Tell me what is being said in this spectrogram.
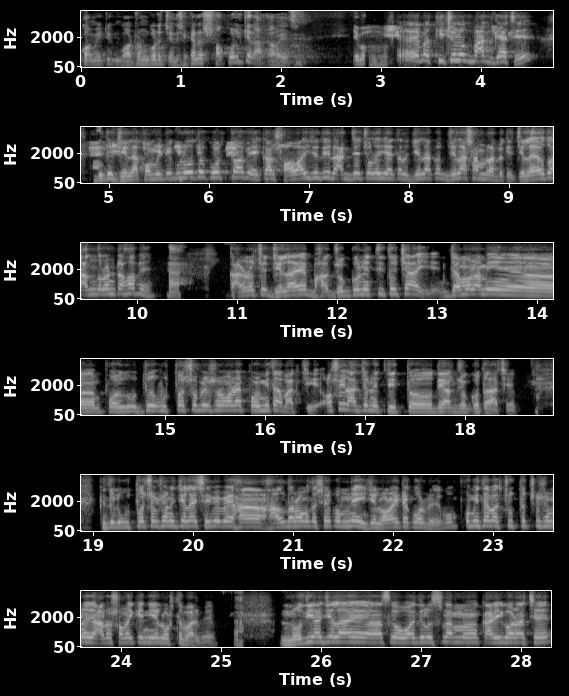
কমিটি গঠন করেছেন সেখানে সকলকে রাখা হয়েছে। এবং এবার কিছু লোক বাদ গেছে কিন্তু জেলা কমিটিগুলোও তো করতে হবে কারণ সবাই যদি রাজ্যে চলে যায় তাহলে জেলা জেলা সামলাবে কে? জেলায়ও তো আন্দোলনটা হবে। হ্যাঁ। কারণ হচ্ছে জেলায় যোগ্য নেতৃত্ব চাই। যেমন আমি উত্তর- চব্বিশ পরগনায় পরিমিতা বাগচি অবশ্যই রাজ্য নেতৃত্ব দেওয়ার যোগ্যতা আছে। কিন্তু উত্তর চব্বিশ পরগনা জেলায় সেইভাবে হাল ধরার মতো সেরকম নেই যে লড়াইটা করবে। এবং পরিমিতা বাগচি উত্তর চব্বিশ পরগনায় আরও সবাইকে নিয়ে লড়তে পারবে। নদিয়া জেলায় আজকে ওয়াইদুল ইসলাম কারিগর আছে।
